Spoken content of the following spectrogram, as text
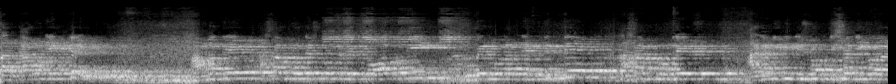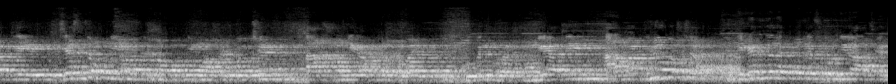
তার কারণ একটাই আমাদের আসাম প্রদেশ কংগ্রেসের সভাপতি ভূপেন বলার নেতৃত্বে আসাম প্রদেশ আগামী দিনে শক্তিশালী করার যে চেষ্টা উনি আমাদের সভাপতি মহাশয় করছেন তার সঙ্গে আমরা সবাই ভূপেন বলার সঙ্গে আছি আর আমার দৃঢ় বিশ্বাস এখানে যারা কংগ্রেস কর্মীরা আছেন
